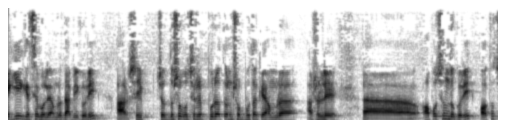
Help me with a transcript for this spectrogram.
এগিয়ে গেছে বলে আমরা দাবি করি, আর সেই চোদ্দশো বছরের পুরাতন সভ্যতাকে আমরা আসলে অপছন্দ করি। অথচ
